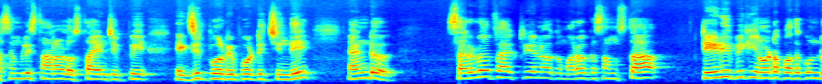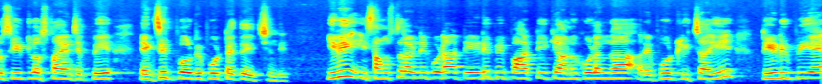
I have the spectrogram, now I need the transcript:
అసెంబ్లీ స్థానాలు వస్తాయని చెప్పి ఎగ్జిట్ పోల్ రిపోర్ట్ ఇచ్చింది. అండ్ సర్వే ఫ్యాక్టరీ అనే ఒక మరొక సంస్థ టీడీపీకి నూట పదకొండు సీట్లు వస్తాయని చెప్పి ఎగ్జిట్ పోల్ రిపోర్ట్ అయితే ఇచ్చింది. ఇవి ఈ సంస్థలన్నీ కూడా టీడీపీ పార్టీకి అనుకూలంగా రిపోర్ట్లు ఇచ్చాయి. టీడీపీయే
